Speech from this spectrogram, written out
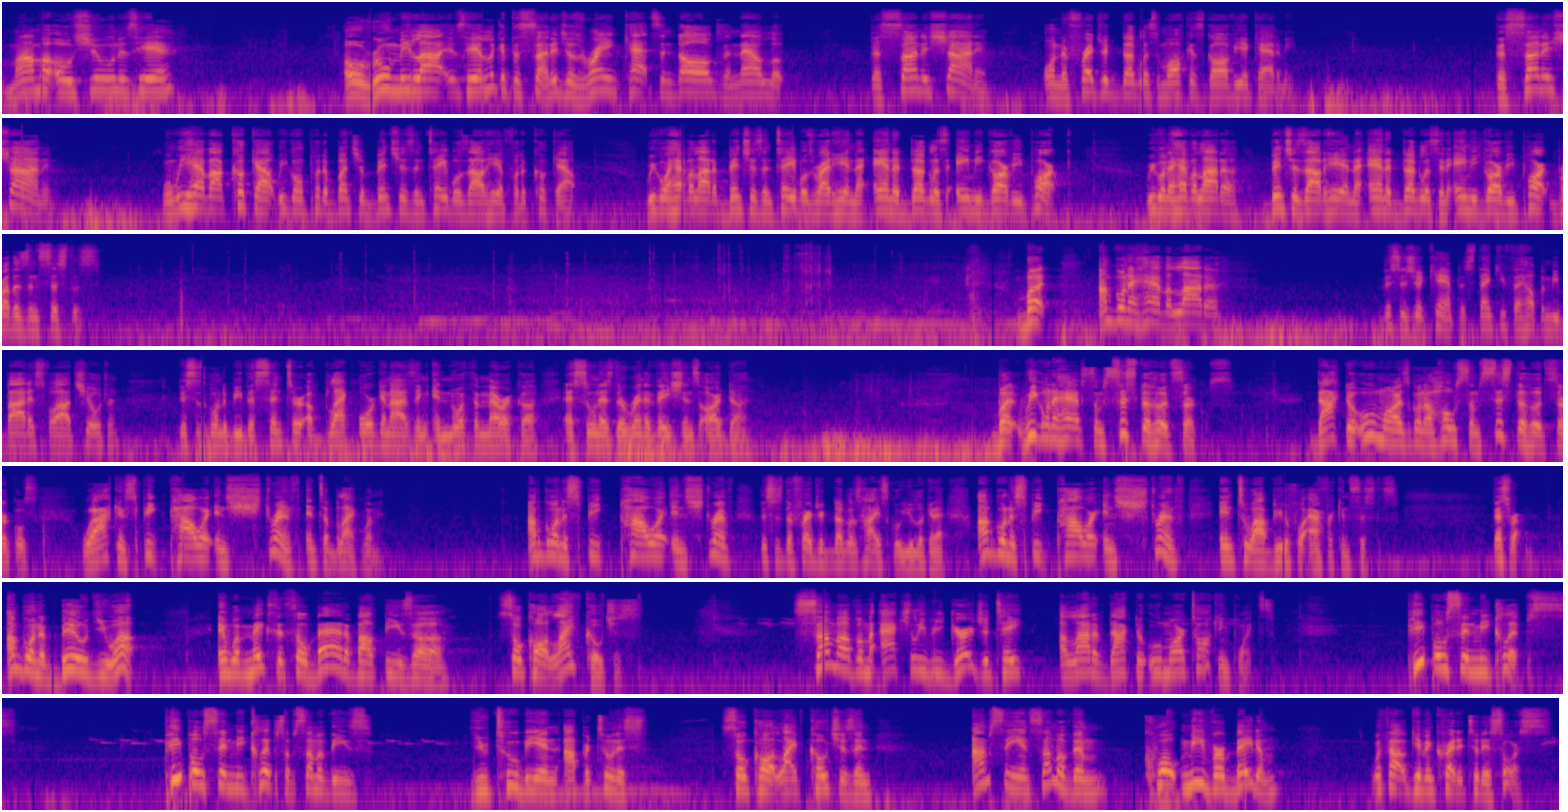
Mama Oshun is here. Oh, Orunmila is here. Look at the sun. It just rained cats and dogs, and now look. The sun is shining on the Frederick Douglass Marcus Garvey Academy. The sun is shining. When we have our cookout, we're going to put a bunch of benches and tables out here for the cookout. We're going to have a lot of benches and tables right here in the Anna Douglass Amy Garvey Park. We're going to have a lot of benches out here in the Anna Douglass and Amy Garvey Park, brothers and sisters. But I'm going to have a lot of. This is your campus. Thank you for helping me buy this for our children. This is going to be the center of black organizing in North America as soon as the renovations are done. But we're going to have some sisterhood circles. Dr. Umar is going to host some sisterhood circles where I can speak power and strength into black women. I'm going to speak power and strength. This is the Frederick Douglass High School you're looking at. I'm going to speak power and strength into our beautiful African sisters. That's right. I'm going to build you up. And what makes it so bad about these uh, so-called life coaches, some of them actually regurgitate a lot of Dr. Umar talking points. People send me clips. People send me clips of some of these YouTubian opportunists, so-called life coaches, and I'm seeing some of them quote me verbatim without giving credit to their source.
